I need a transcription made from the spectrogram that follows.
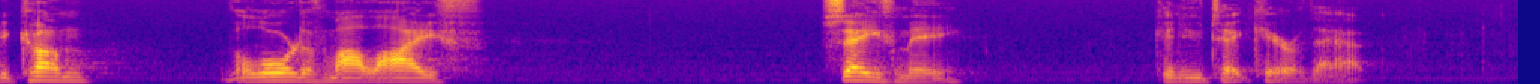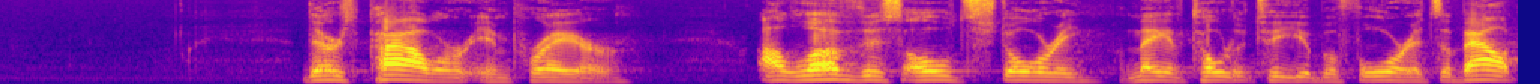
become the Lord of my life, save me, can you take care of that? There's power in prayer. I love this old story. I may have told it to you before. It's about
